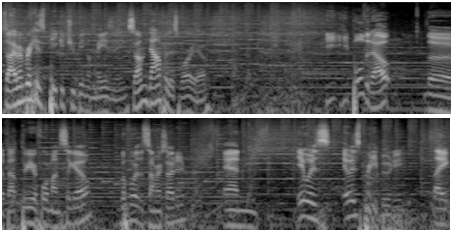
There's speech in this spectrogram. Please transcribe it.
So I remember his Pikachu being amazing. So I'm down for this Wario. He, he pulled it out the about three or four months ago, before the summer started, and it was it was pretty booty. Like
